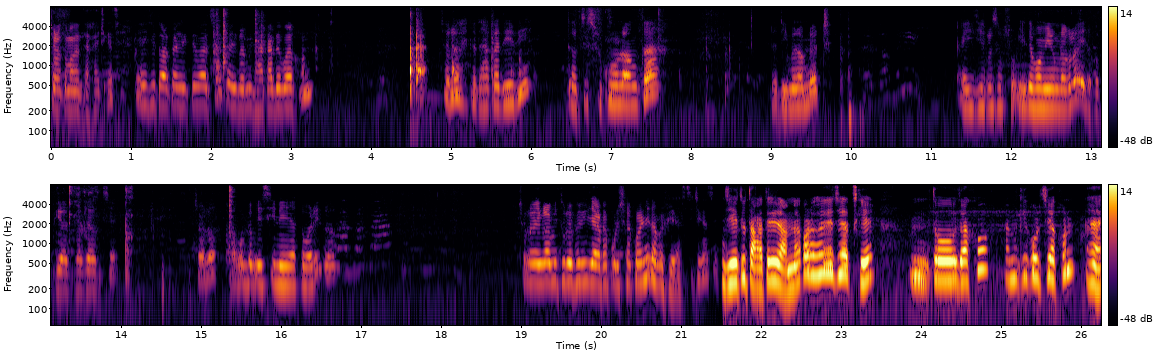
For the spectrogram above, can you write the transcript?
চলো তোমাদের দেখায়, ঠিক আছে? এই যে তরকারি দেখতে পাচ্ছ, তো এগুলো আমি ঢাকা দেবো এখন। চলো, এটা ঢাকা দিয়ে দিই। এটা হচ্ছে শুকনো লঙ্কা, এটা ডিমের অমলেট। এই যেগুলো সব সরিয়ে দেবো নোংরাগুলো, এই দেখো পেঁয়াজ ভাজা হচ্ছে। চলো, আগুনটা বেশি নেই একেবারে, তো। চলো, এগুলো আমি তুলে ফেলি, জায়গাটা পরিষ্কার করে নিই, তারপরে ফিরে আসছি, ঠিক আছে? যেহেতু তাড়াতাড়ি রান্না করা হয়ে গেছে আজকে তো দেখো, আমি কি করছি এখন? হ্যাঁ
